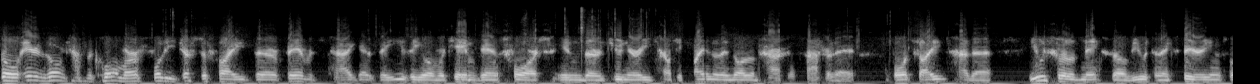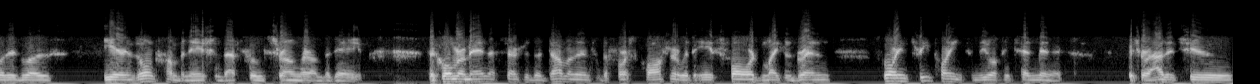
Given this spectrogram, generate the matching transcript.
So Erin's Own Castlecomer fully justified their favourites tag as they easily overcame Danesfort in their junior E county final in Nolan Park on Saturday. Both sides had a useful mix of youth and experience, but it was the Own combination that proved stronger on the day. The Comer men asserted their dominance in the first quarter with ace forward Michael Brennan scoring three points in the opening 10 minutes, which were added to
